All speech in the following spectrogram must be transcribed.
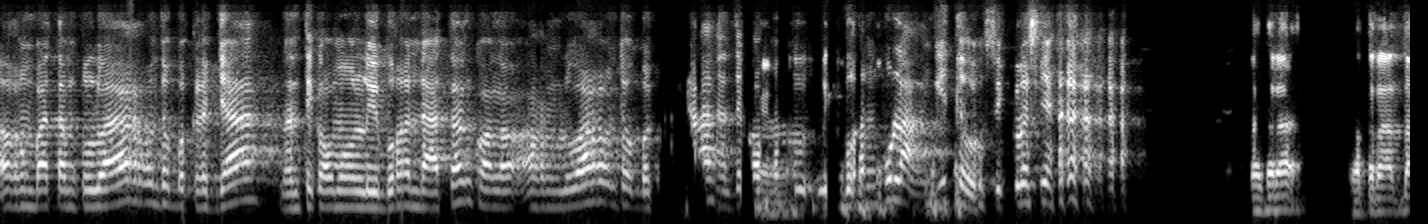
orang Batam keluar untuk bekerja, nanti kalau mau liburan datang, kalau orang luar untuk bekerja, nanti kalau mau liburan pulang gitu siklusnya. Rata-rata rata-rata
